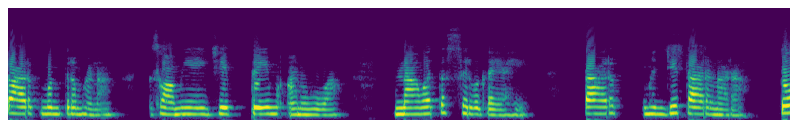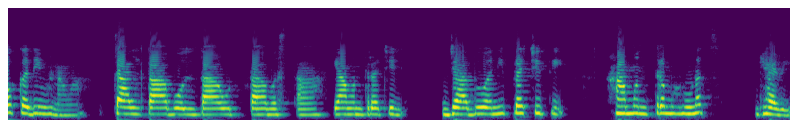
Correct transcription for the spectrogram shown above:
तारक मंत्र म्हणा स्वामी आईचे प्रेम अनुभवा नावातच सर्व काही आहे. तारक म्हणजे तारणारा. तो कधी म्हणावा? चालता बोलता उठता बसता या मंत्राची जादू आणि प्रचिती हा मंत्र म्हणूनच घ्यावी.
